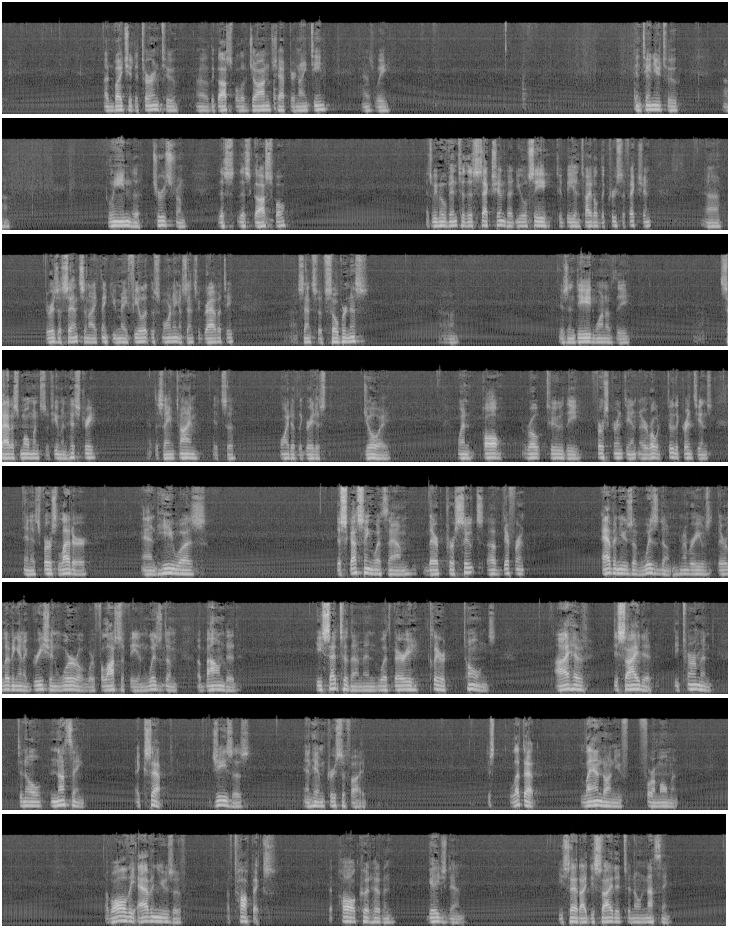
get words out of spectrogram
I invite you to turn to uh, the Gospel of John, chapter 19, as we continue to uh, glean the truths from this, this gospel. As we move into this section that you'll see to be entitled The Crucifixion, uh, there is a sense, and I think you may feel it this morning, a sense of gravity, a sense of soberness. Um, is indeed one of the uh, saddest moments of human history. At the same time, it's a point of the greatest joy. When Paul wrote to the First Corinthians, or wrote to the Corinthians, in his first letter, and he was discussing with them their pursuits of different avenues of wisdom. Remember, he was they were living in a Grecian world where philosophy and wisdom abounded. He said to them, and with very clear tones, I have decided, determined to know nothing except Jesus and Him crucified. Just let that land on you for a moment. Of all the avenues of, of topics that Paul could have engaged in, he said, I decided to know nothing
